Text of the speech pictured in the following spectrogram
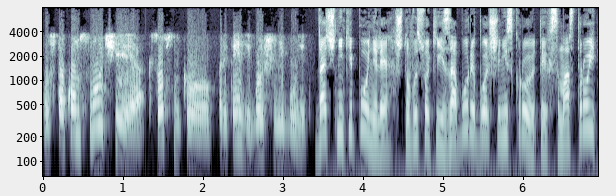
Вот в таком случае к собственнику претензий больше не будет. Дачники поняли, что высокие заборы больше не скроют их самострой,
